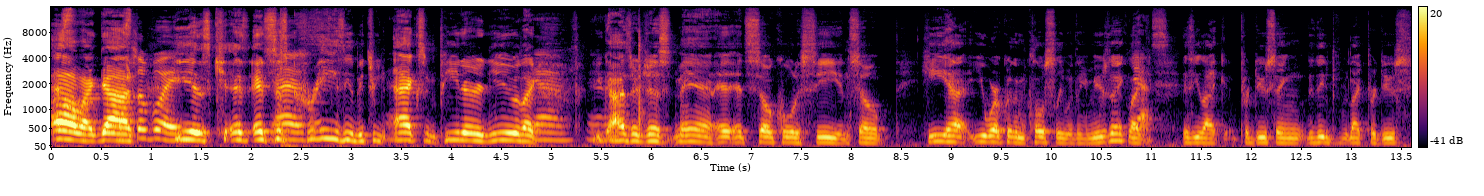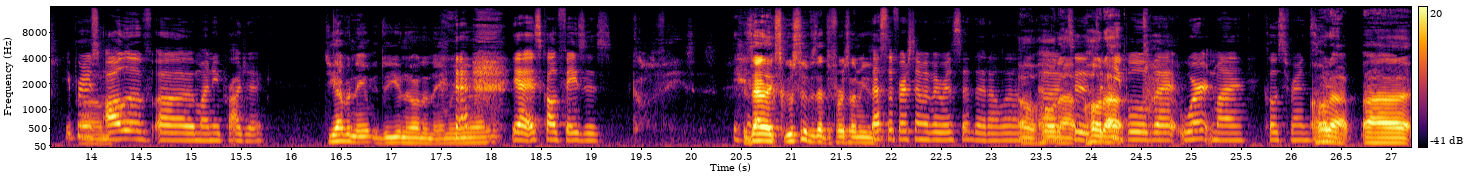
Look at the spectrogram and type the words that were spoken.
Oh my gosh, the boy. He is. It's, it's Yes. just crazy between X and Peter and you. Like, Yeah, you guys are just man. It, it's so cool to see. And so he uh, you work with him closely with your music. Like, Yes. is he like producing? Did he like produce? He produced um, all of uh, my new project. Do you have a name? Do you know the name of your name? Yeah, it's called Phases. Called Phases. Is that exclusive? Is that the first time you? That's the first time I've ever said that out loud. Oh, hold uh, up, to, hold to up. people that weren't my close friends. Hold up. Uh,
